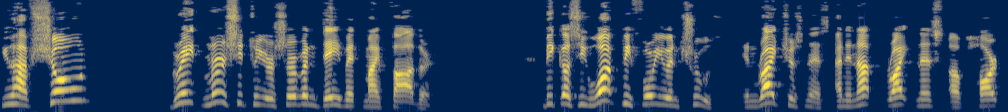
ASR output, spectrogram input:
You have shown great mercy to your servant David, my father, because he walked before you in truth, in righteousness, and in uprightness of heart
